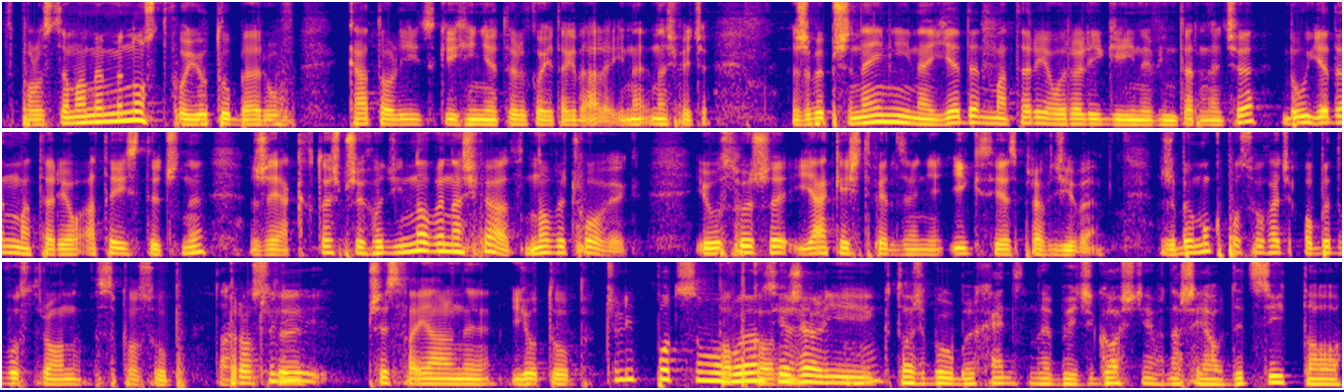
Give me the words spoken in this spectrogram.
W Polsce mamy mnóstwo YouTuberów katolickich i nie tylko i tak dalej, na, na świecie. Żeby przynajmniej na jeden materiał religijny w internecie był jeden materiał ateistyczny, że jak ktoś przychodzi nowy na świat, nowy człowiek i usłyszy jakieś twierdzenie X jest prawdziwe, żeby mógł posłuchać obydwu stron w sposób Tak, prosty, czyli- przyswajalny, YouTube. Czyli podsumowując, Popcorn. jeżeli Mhm. ktoś byłby chętny być gościem w naszej audycji, to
